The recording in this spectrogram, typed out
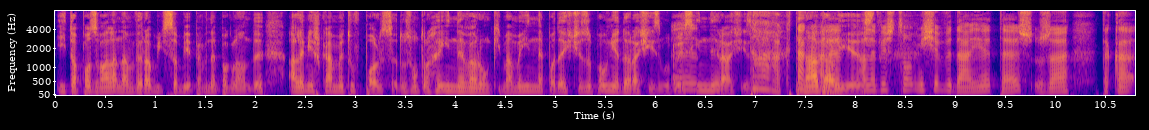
i to pozwala nam wyrobić sobie pewne poglądy, ale mieszkamy tu w Polsce, tu są trochę inne warunki, mamy inne podejście zupełnie do rasizmu, tu jest e, inny rasizm. Tak, tak, Nadal ale, jest. ale wiesz co, mi się wydaje też, że taka,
